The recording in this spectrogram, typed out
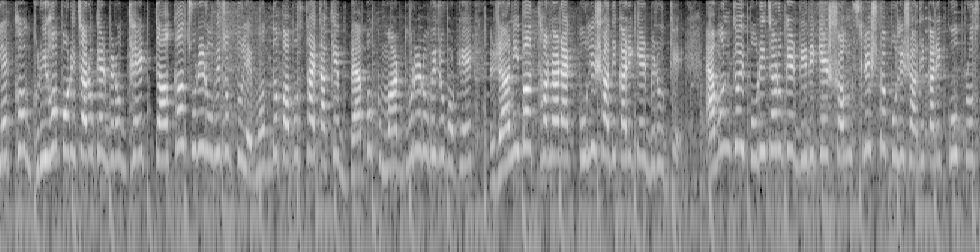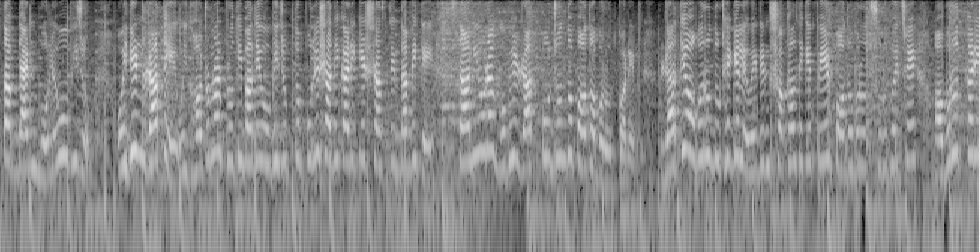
উল্লেখ্য গৃহ পরিচারকের বিরুদ্ধে টাকা চুরির অভিযোগ তুলে মদ্যপ অবস্থায় তাকে ব্যাপক মারধরের অভিযোগ ওঠে রানীবাঁধ থানার এক পুলিশ আধিকারিকের বিরুদ্ধে। এমনকি ওই পরিচারকের দিদিকে সংশ্লিষ্ট পুলিশ আধিকারিক কুপ্রস্তাব দেন বলেও অভিযোগ। ওই দিন রাতে ওই ঘটনার প্রতিবাদে অভিযুক্ত পুলিশ আধিকারিকের শাস্তির দাবিতে স্থানীয়রা গভীর রাত পর্যন্ত পথ অবরোধ করেন। রাতে অবরোধ উঠে গেলেও এদিন সকাল থেকে ফের পথ অবরোধ শুরু হয়েছে। অবরোধকারী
